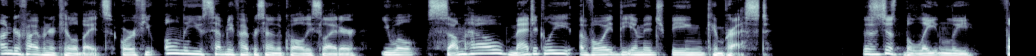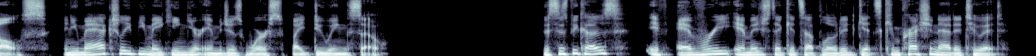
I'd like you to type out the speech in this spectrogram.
under 500 kilobytes, or if you only use 75% of the quality slider, you will somehow magically avoid the image being compressed. This is just blatantly false, and you may actually be making your images worse by doing so. This is because If every image that gets uploaded gets compression added to it,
